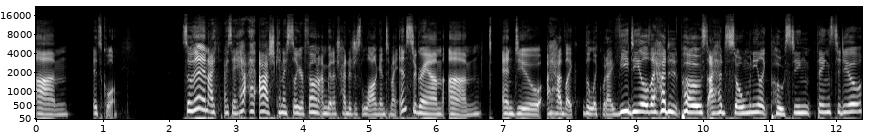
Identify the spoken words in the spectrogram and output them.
Um, it's cool. So then I, I say, hey, Ash, can I steal your phone? I'm gonna try to just log into my Instagram um, and do. I had like the Liquid IV deals I had to post. I had so many like posting things to do.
